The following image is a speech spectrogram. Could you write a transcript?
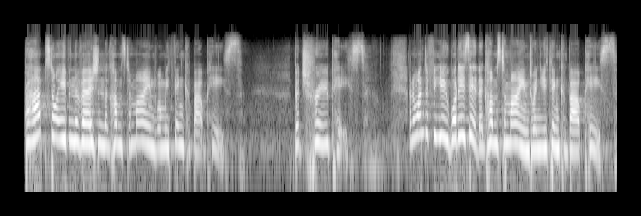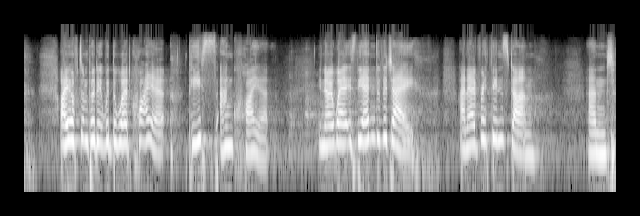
perhaps not even the version that comes to mind when we think about peace, but true peace. And I wonder for you, what is it that comes to mind when you think about peace? I often put it with the word quiet peace and quiet. You know, where it's the end of the day and everything's done, and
